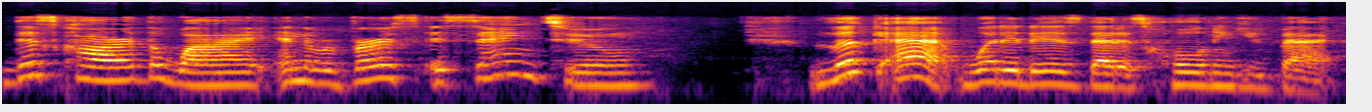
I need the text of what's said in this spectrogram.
this card, the Why, in the reverse is saying to look at what it is that is holding you back.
